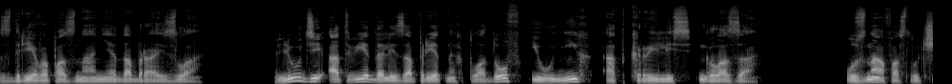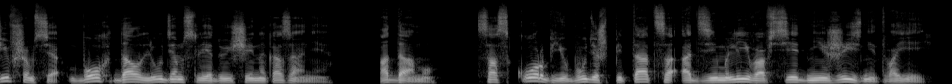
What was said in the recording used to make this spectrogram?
с древа познания добра и зла. Люди отведали запретных плодов, и у них открылись глаза. Узнав о случившемся, Бог дал людям следующее наказание. Адаму, со скорбью будешь питаться от земли во все дни жизни твоей.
